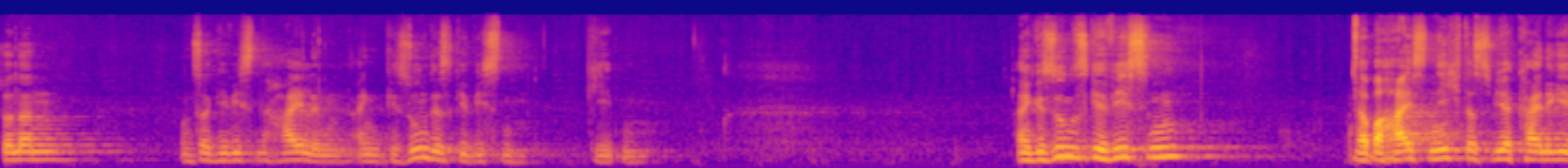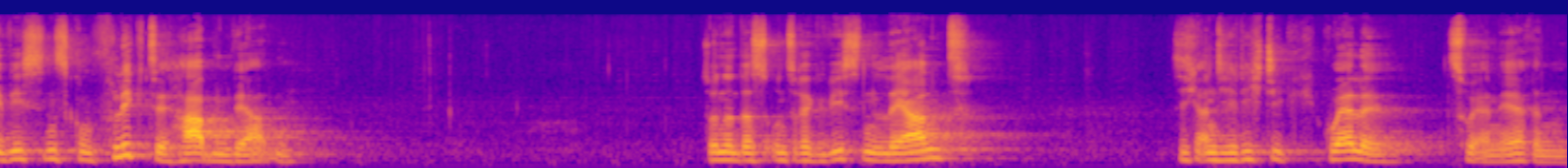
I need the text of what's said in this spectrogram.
sondern unser Gewissen heilen, ein gesundes Gewissen geben. Ein gesundes Gewissen aber heißt nicht, dass wir keine Gewissenskonflikte haben werden, sondern dass unser Gewissen lernt, sich an die richtige Quelle zu ernähren,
